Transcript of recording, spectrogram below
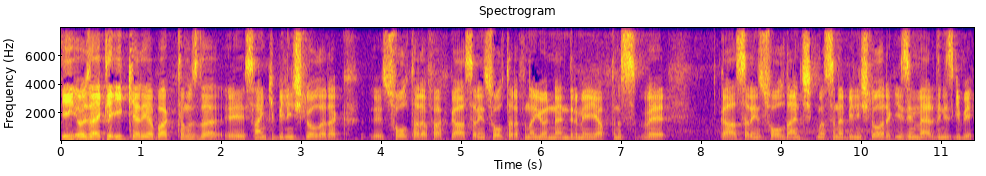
İyi, özellikle ilk yarıya baktığımızda e, sanki bilinçli olarak e, sol tarafa, Galatasaray'ın sol tarafına yönlendirmeyi yaptınız ve Galatasaray'ın soldan çıkmasına bilinçli olarak izin verdiğiniz gibi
